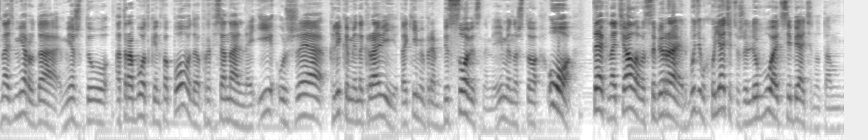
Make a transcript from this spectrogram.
знать меру, да, между отработкой инфоповода профессиональной и уже кликами на крови, такими прям бессовестными, именно что, о, тег Началова собирает, будем хуячить уже любую от себя тяну, там,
